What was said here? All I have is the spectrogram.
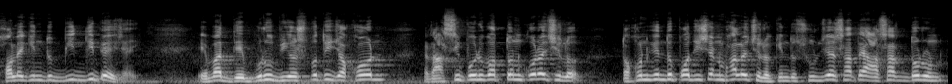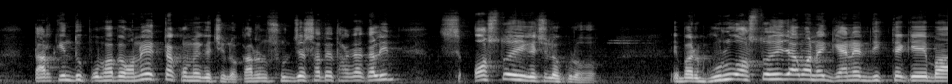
ফলে কিন্তু বৃদ্ধি পেয়ে যায়। এবার দেবগুরু বৃহস্পতি যখন রাশি পরিবর্তন করেছিল, তখন কিন্তু পজিশন ভালো ছিল, কিন্তু সূর্যের সাথে আসার দরুন তার কিন্তু প্রভাবে অনেকটা কমে গেছিল, কারণ সূর্যের সাথে থাকাকালীন অস্ত হয়ে গেছিল গ্রহ। এবার গুরু অস্ত হয়ে যাওয়া মানে জ্ঞানের দিক থেকে বা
